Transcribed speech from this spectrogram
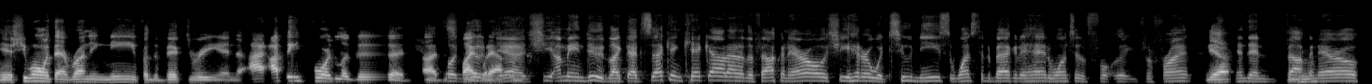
Yeah, she won with that running knee for the victory, and I, I think Ford looked good uh, Well, despite dude, what happened. Yeah, she. I mean, dude, like that second kick out out of the Falcon Arrow, she hit her with two knees, once to the back of the head, one to the, fo- uh, the front, Yeah, and then Mm-hmm. Falcon Arrow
